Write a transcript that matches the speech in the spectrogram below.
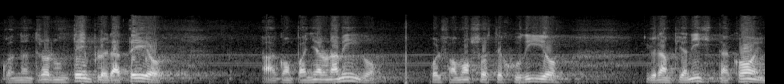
cuando entró en un templo, era ateo, a acompañar a un amigo, o el famoso este judío, gran pianista, Cohen,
